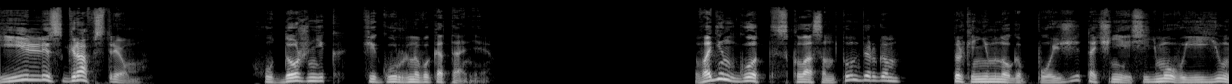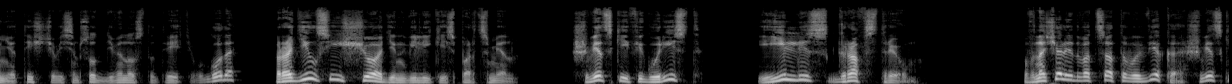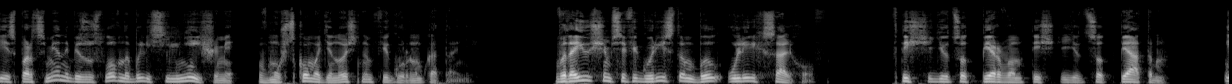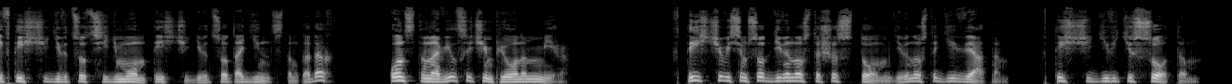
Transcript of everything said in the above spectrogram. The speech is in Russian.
Иллис Графстрём. Художник фигурного катания. В один год с классом Тунбергом, только немного позже, точнее 7 июня 1893 года, родился еще один великий спортсмен шведский фигурист Иллис Графстрём. В начале XX века шведские спортсмены безусловно были сильнейшими в мужском одиночном фигурном катании. Выдающимся фигуристом был Ульрих Сальхов. В 1901, 1905 и в 1907-1911 годах он становился чемпионом мира. В 1896, 99, в 1900,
